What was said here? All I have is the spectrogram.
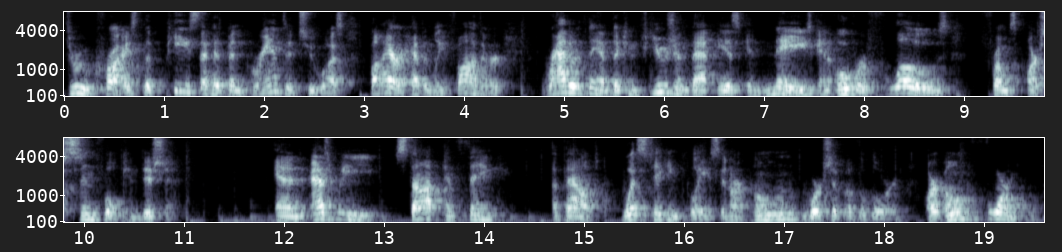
through Christ, the peace that has been granted to us by our Heavenly Father, rather than the confusion that is innate and overflows from our sinful condition. And as we stop and think about what's taking place in our own worship of the Lord, our own formal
